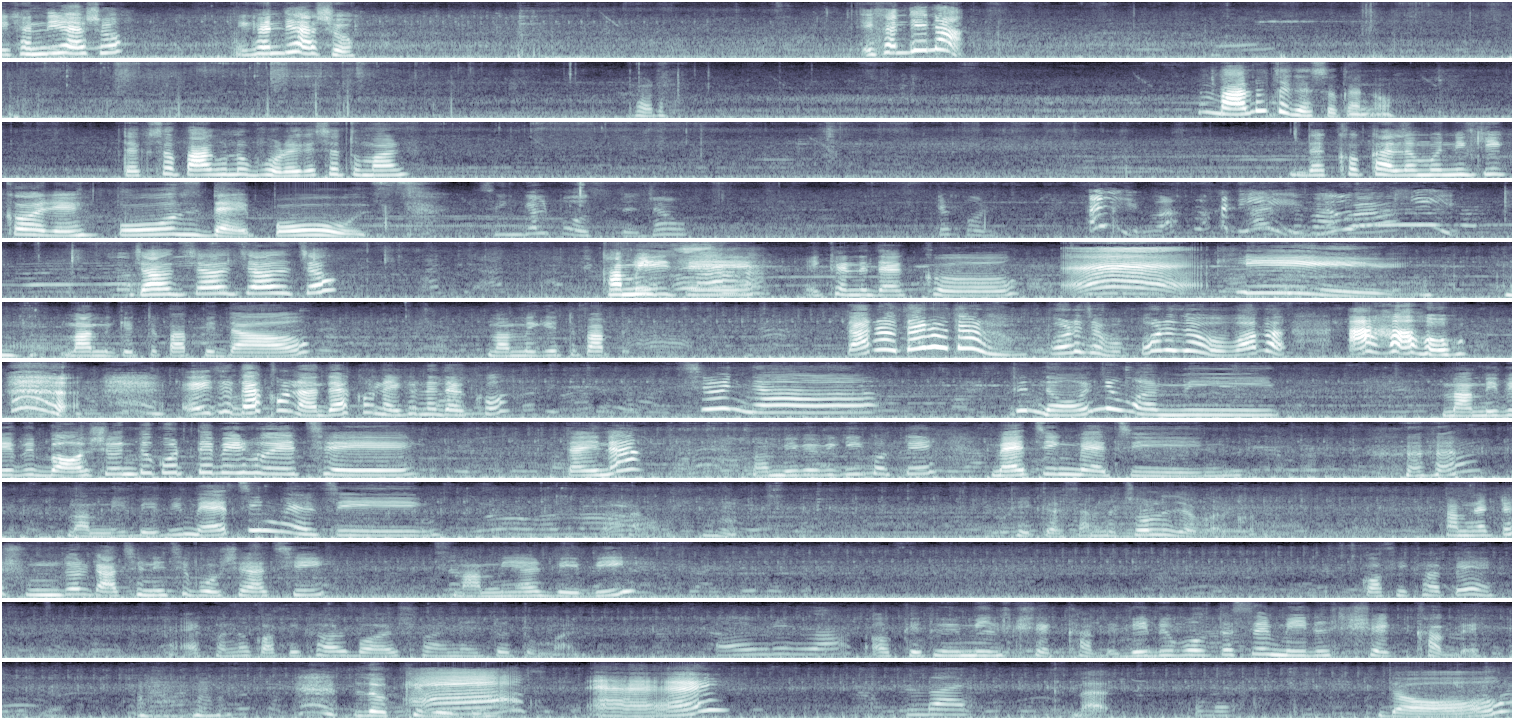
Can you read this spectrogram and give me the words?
এখান দিয়ে আসো এখান দিয়ে আসো। এখান দিয়ে না ধরো বালুতে গেছো কেন? দেখছ পাগুলো ভরে গেছে তোমার? দেখো কালামণি কি করে? পোজ দেয় পোজ সিঙ্গেল পোস্টে যাও। যাও যাও যাও যাও। খামি। যে এখানে দেখো। কি? মামিকে একটু পাপি দাও। মামিকে একটু পাপি দাঁড়াও দাঁড়াও দাঁড়াও। পড়ে যাব পড়ে যাব, বাবা। আও এই যে দেখো না দেখো না, এখানে দেখো। সোনা তো নয় না মামি মামি বেবি বসন্ত করতে বের হয়েছে। তাই না? মাম্মি বেবি কি করতে? Matching matching. Mummy baby matching matching. ঠিক আছে, আমরা চলে যাব এখন। আমরা একটা সুন্দর গাছের নিচে বসে আছি। মাম্মি আর বেবি। কফি খাবে? এখনও কফি খাওয়ার বয়স হয় নাই তো তোমার। ওকে, তুমি মিল্ক শেক খাবে। বেবি বলতেছে মিল্ক শেক খাবে। লক্ষ্মী বেবি। এই। দাও।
